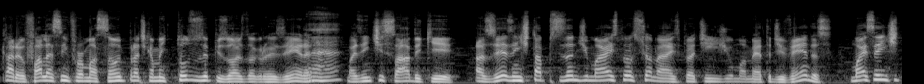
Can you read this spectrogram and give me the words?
Cara, eu falo essa informação em praticamente todos os episódios do AgroResenha, né? Uhum. Mas a gente sabe que, às vezes, a gente tá precisando de mais profissionais para atingir uma meta de vendas, mas se a gente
